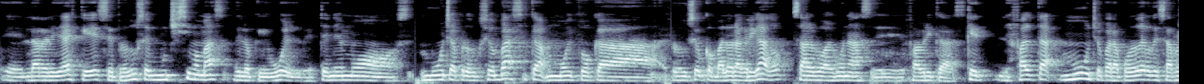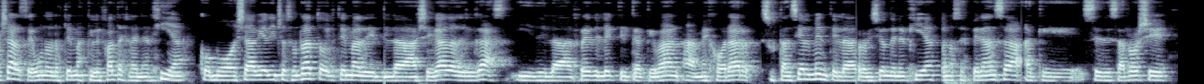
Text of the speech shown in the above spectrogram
eh, la realidad es que se produce muchísimo más de lo que vuelve. Tenemos mucha producción básica, muy poca producción con valor agregado, salvo algunas eh, fábricas que les falta mucho para poder desarrollarse. Uno de los temas que les falta es la energía. Como ya había dicho hace un rato, el tema de la llegada del gas y de la red eléctrica que van a mejorar sustancialmente la provisión de energía nos esperanza a que se desarrolle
